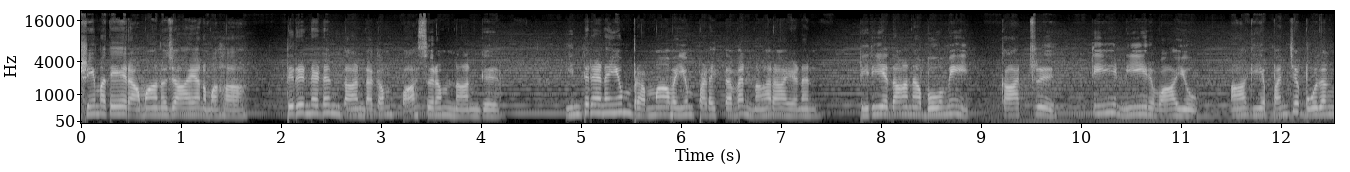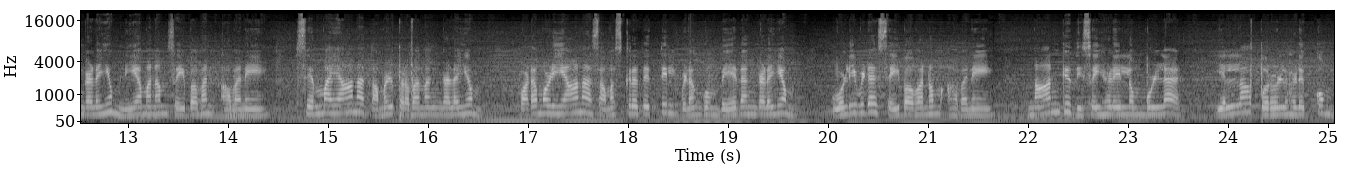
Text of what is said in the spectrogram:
ஸ்ரீமதே ராமானுஜாய நமகா திருநெடுந்தாண்டகம் பாசுரம் நான்கு. இந்திரனையும் பிரம்மாவையும் படைத்தவன் நாராயணன். பெரியதான பூமி காற்று தீ நீர் வாயு ஆகிய பஞ்சபூதங்களையும் நியமனம் செய்பவன் அவனே. செம்மையான தமிழ் பிரபந்தங்களையும் வடமொழியான சமஸ்கிருதத்தில் விளங்கும் வேதங்களையும் ஒளிவிட செய்பவனும் அவனே. நான்கு திசைகளிலும் உள்ள எல்லா பொருள்களுக்கும்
